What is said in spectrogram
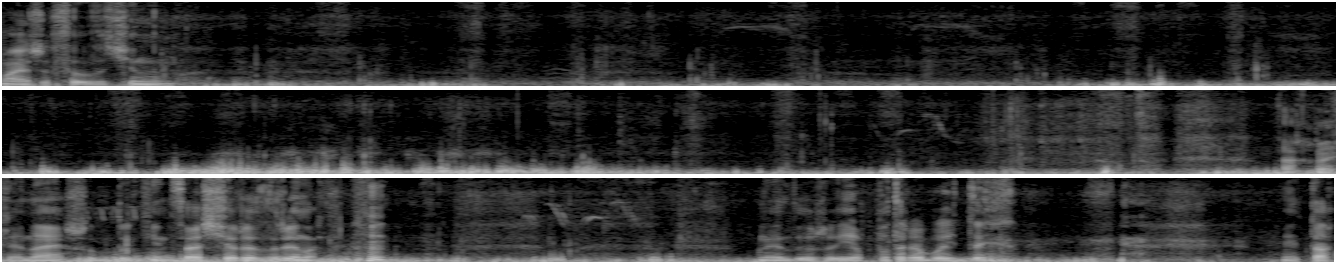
Майже все зачинено. Так виглядає, що до кінця через ринок не дуже є потреба йти. І так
